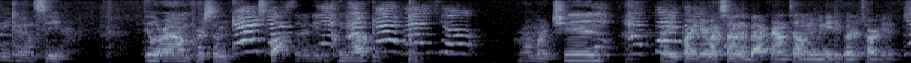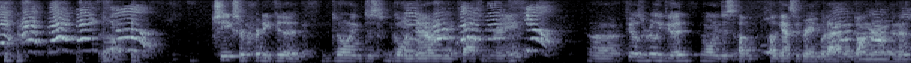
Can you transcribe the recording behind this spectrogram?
Okay, let's see. Feel around for some spots that I need to clean up. Around my chin. Now you probably hear my son in the background telling me we need to go to Target. So, cheeks are pretty good. Only just going down and across the grain. Uh, feels really good. Only just up against the grain, but I haven't gone there. I'm gonna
